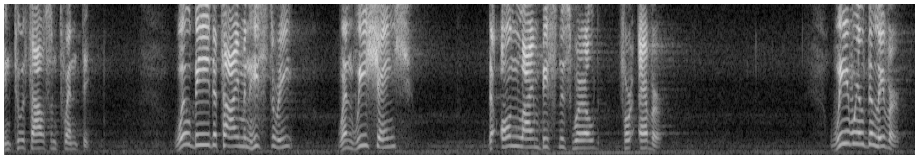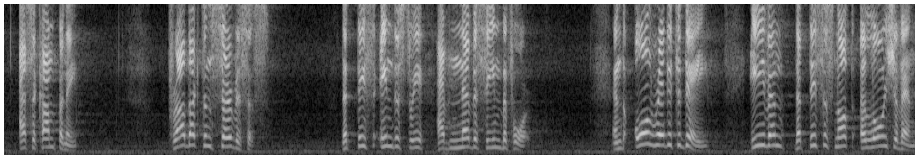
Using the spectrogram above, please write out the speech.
in 2020 will be the time in history when we change the online business world forever. We will deliver as a company product and services that this industry have never seen before. And already today, even that this is not a launch event,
